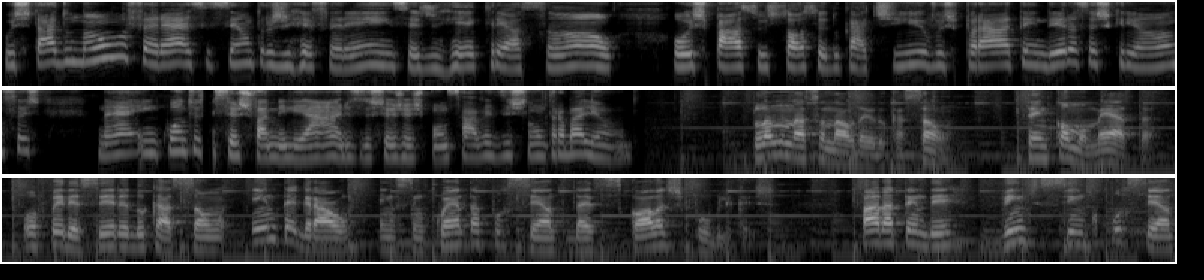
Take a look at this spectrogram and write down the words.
o Estado não oferece centros de referência, de recreação ou espaços socioeducativos para atender essas crianças, né, enquanto seus familiares e seus responsáveis estão trabalhando. Plano Nacional da Educação tem como meta oferecer educação integral em 50% das escolas públicas, para atender 25%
